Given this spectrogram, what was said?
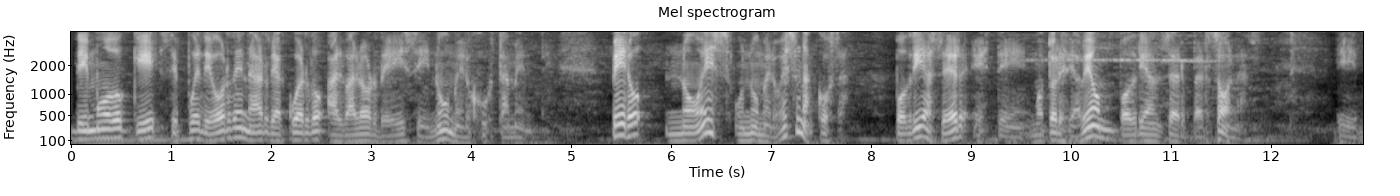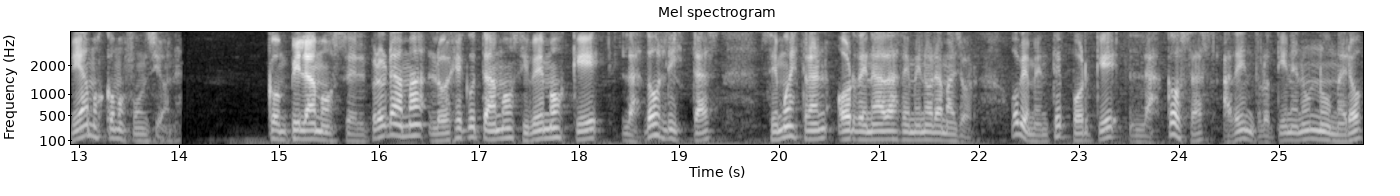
de modo que se puede ordenar de acuerdo al valor de ese número justamente. Pero no es un número, es una cosa. Podría ser este, motores de avión, podrían ser personas. Eh, veamos cómo funciona. Compilamos el programa, lo ejecutamos y vemos que las dos listas se muestran ordenadas de menor a mayor. Obviamente porque las cosas adentro tienen un número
